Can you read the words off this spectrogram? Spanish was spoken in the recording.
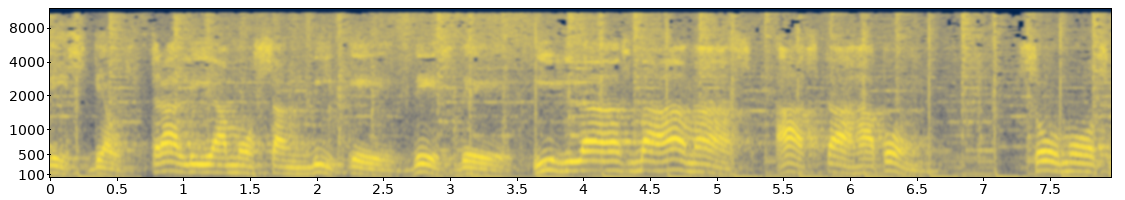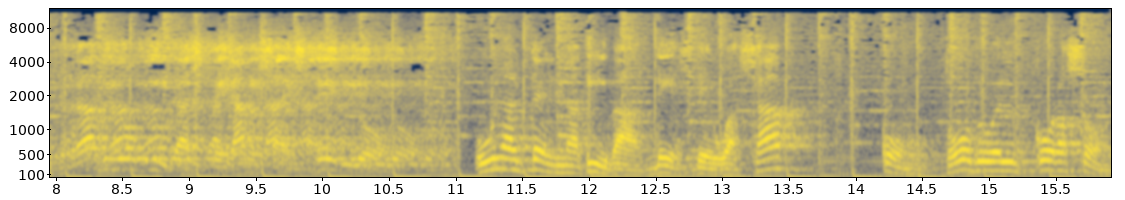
desde Australia a Mozambique, desde Islas Bahamas hasta Japón. Somos Radio Vida Esperanza Estéreo, una alternativa desde WhatsApp con todo el corazón.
